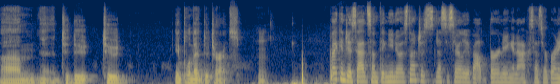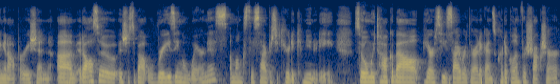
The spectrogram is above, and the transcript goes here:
um, to do to implement deterrence. If I can just add something, you know, it's not just necessarily about burning an access or burning an operation. Um, it also is just about raising awareness amongst the cybersecurity community. So when we talk about PRC cyber threat against critical infrastructure,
